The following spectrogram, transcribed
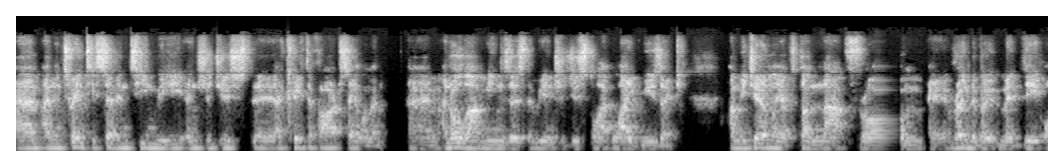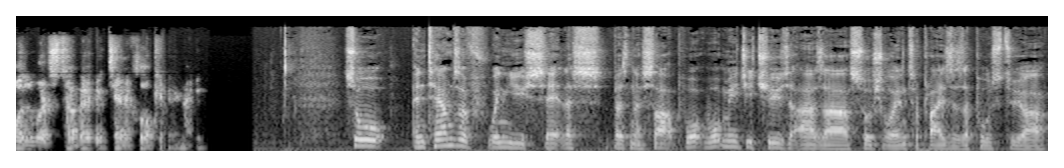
Um, and in 2017, we introduced uh, a creative arts element. Um, and all that means is that we introduced live music. And we generally have done that from uh, around about midday onwards to about 10 o'clock at night. So, in terms of when you set this business up, what, what made you choose it as a social enterprise as opposed to a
